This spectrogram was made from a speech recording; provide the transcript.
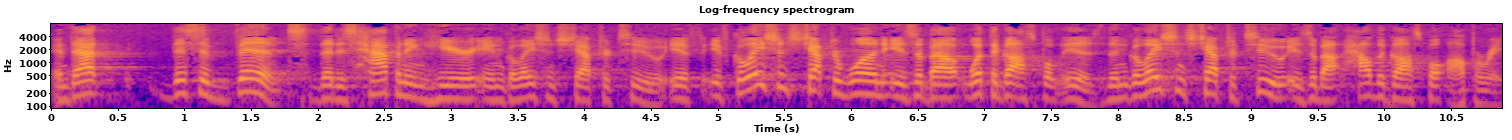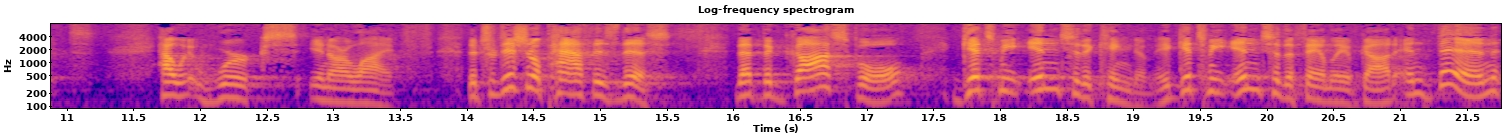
And that this event that is happening here in Galatians chapter 2, if, if Galatians chapter 1 is about what the gospel is, then Galatians chapter 2 is about how the gospel operates, how it works in our life. The traditional path is this that the gospel gets me into the kingdom. It gets me into the family of God. And then,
